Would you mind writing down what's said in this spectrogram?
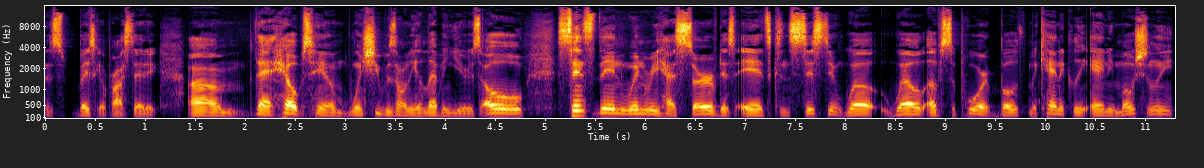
it's basically a prosthetic um, that helps him when she was only 11 years old. Since then, Winry has served as Ed's consistent well well of support, both mechanically and emotionally,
